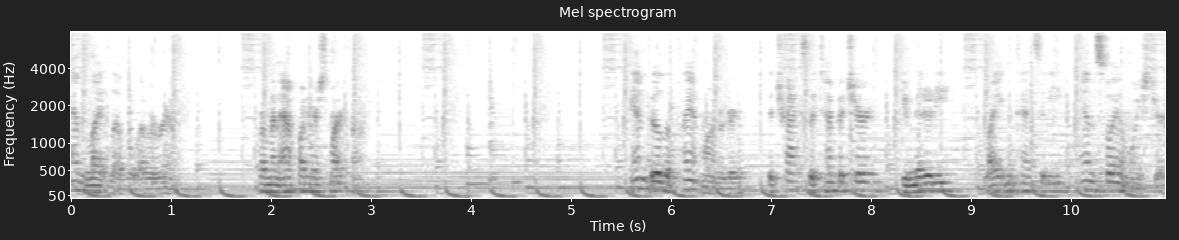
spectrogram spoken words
and light level of a room from an app on your smartphone. And build a plant monitor that tracks the temperature, humidity, light intensity, and soil moisture,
